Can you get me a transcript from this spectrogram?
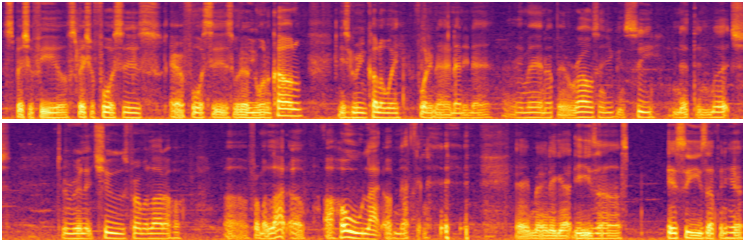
special field, special forces, air forces, whatever you want to call them. This green colorway, $49.99. Hey man, up in Ross, and you can see nothing much to really choose from. A lot of, uh, from a lot of, a whole lot of nothing. hey man, they got these uh, SCs up in here,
